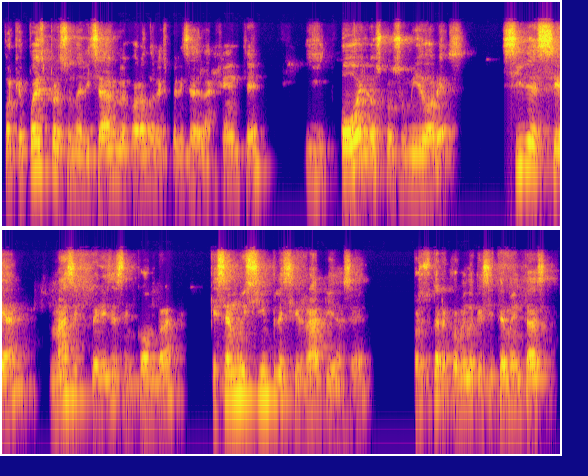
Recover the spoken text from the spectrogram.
porque puedes personalizar mejorando la experiencia de la gente y hoy los consumidores sí desean más experiencias en compra que sean muy simples y rápidas. ¿eh? Por eso te recomiendo que sí te metas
